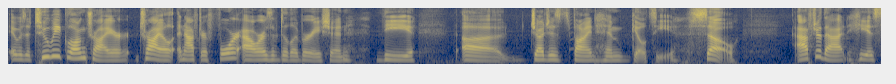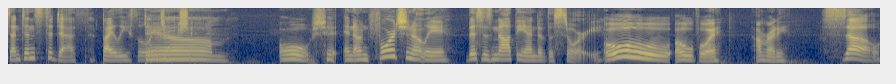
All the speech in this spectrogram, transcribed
It was a two week long trial, trial, and after four hours of deliberation, the uh, judges find him guilty. So, after that, he is sentenced to death by lethal injection. Damn. Oh shit. And unfortunately, this is not the end of the story. Oh. Oh boy. I'm ready. So,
